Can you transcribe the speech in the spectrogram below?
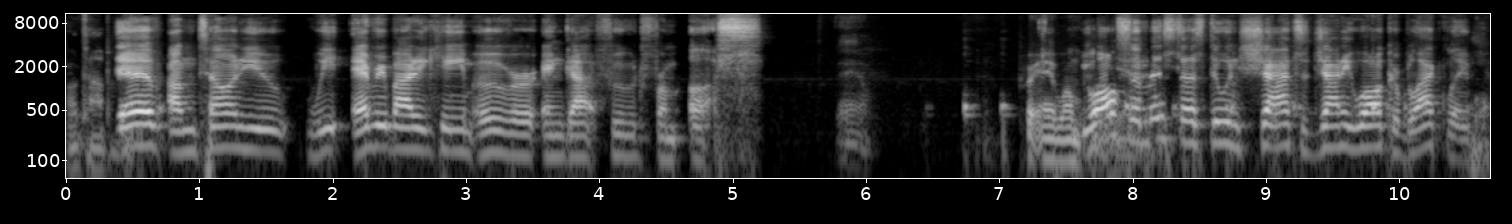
on top of it. Dev, I'm telling you, we everybody came over and got food from us. Damn. At one You also yeah. missed us doing shots of Johnnie Walker Black Label.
